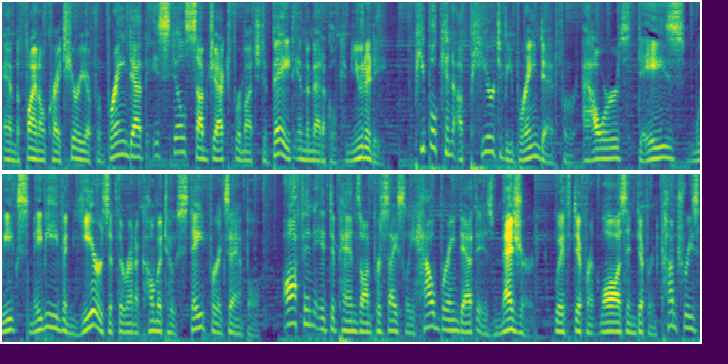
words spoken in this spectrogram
and the final criteria for brain death is still subject for much debate in the medical community. People can appear to be brain dead for hours, days, weeks, maybe even years if they're in a comatose state, for example. Often it depends on precisely how brain death is measured, with different laws in different countries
